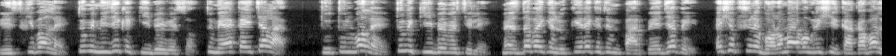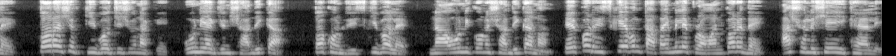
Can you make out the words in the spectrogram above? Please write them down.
রিস্কি বলে, তুমি নিজেকে কি ভেবেছো? তুমি একাই চালাক? তুতুল বলে, তুমি কি ভেবেছিলে? মেজদা ভাইকে লুকিয়ে রেখে তুমি পার পেয়ে যাবে? এসব শুনে বড়মা এবং ঋষির কাকা বলে, তোরা এসব কি বলছিস ওনাকে উনি একজন সাদিকা তখন রিস্কি বলে, না, উনি কোনো সাদিকা নন। এরপর রিস্কি এবং তাতাই মিলে প্রমাণ করে দেয়, আসলে সেই খেয়ালি।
